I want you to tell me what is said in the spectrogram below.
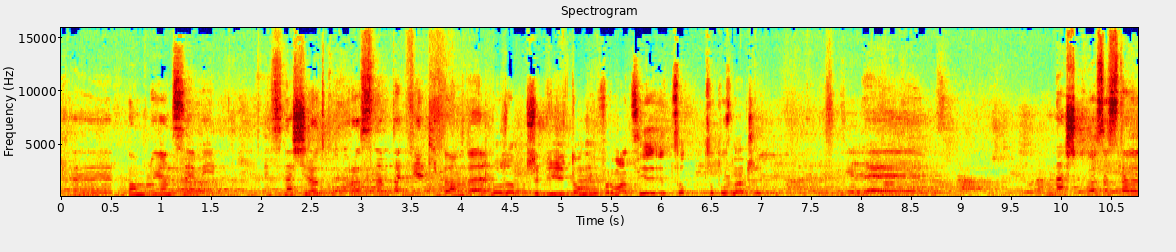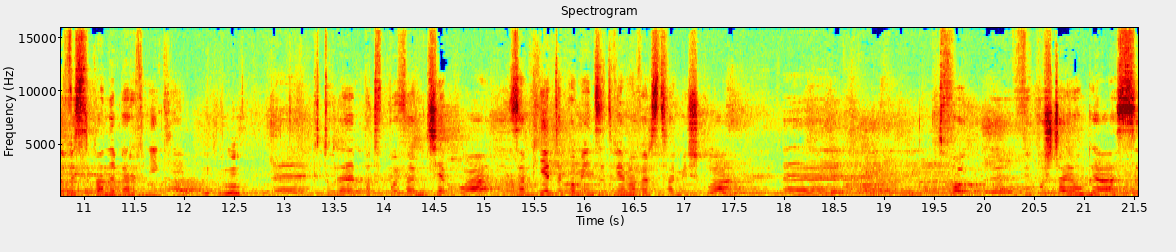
e, bomblującymi. Więc na środku urósł nam tak wielki bąbel, Można przybliżyć tą informację? Co, co to znaczy? Na szkło zostały wysypane barwniki, e, które pod wpływem ciepła, zamknięte pomiędzy dwiema warstwami szkła, wypuszczają gaz e,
